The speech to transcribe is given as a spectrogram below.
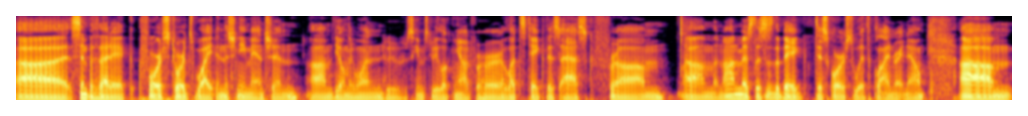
uh, sympathetic force towards Weiss in the Schnee Mansion. Um, the only one who seems to be looking out for her. Let's take this ask from um, Anonymous. This is the big discourse with Klein right now. Um,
